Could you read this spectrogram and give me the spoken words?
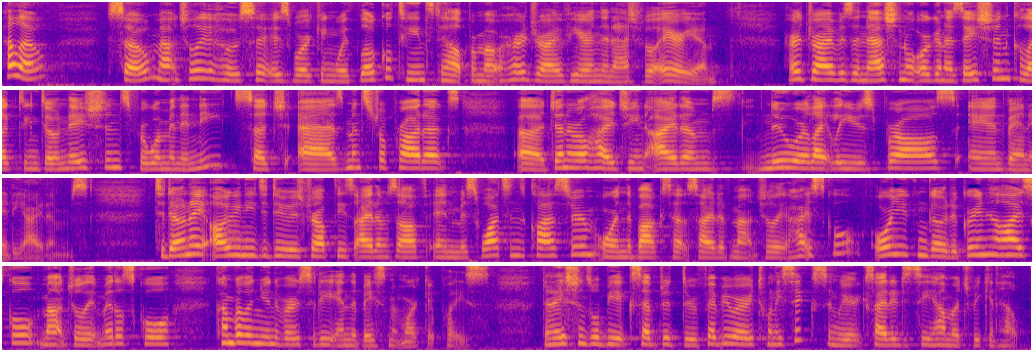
Hello. So, Mount Juliet HOSA is working with local teens to help promote Her Drive here in the Nashville area. Her Drive is a national organization collecting donations for women in need, such as menstrual products, uh, general hygiene items, new or lightly used bras, and vanity items. To donate, all you need to do is drop these items off in Miss Watson's classroom or in the box outside of Mount Juliet High School, or you can go to Green Hill High School, Mount Juliet Middle School, Cumberland University, and the Basement Marketplace. Donations will be accepted through February 26, and we are excited to see how much we can help.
